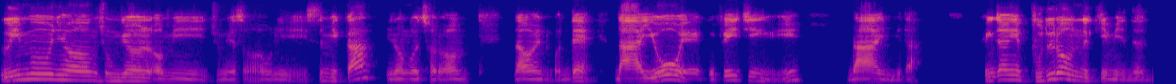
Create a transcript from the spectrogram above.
의문형 종결 어미 중에서 우리 씁니까? 이런 것처럼 나와 있는 건데 나요의 그 페이징이 나입니다. 굉장히 부드러운 느낌이 있는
